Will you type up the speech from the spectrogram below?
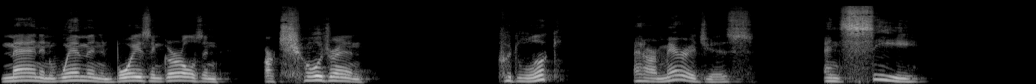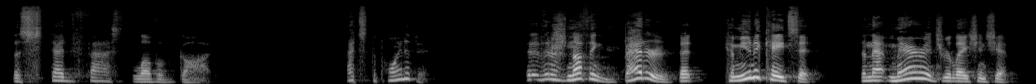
men and women and boys and girls and our children could look at our marriages and see the steadfast love of God. That's the point of it. There's nothing better that communicates it than that marriage relationship.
